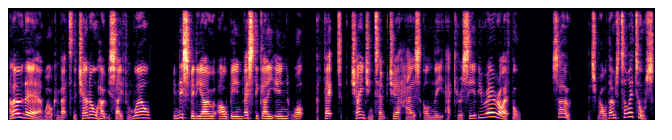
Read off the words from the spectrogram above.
Hello there, welcome back to the channel, hope you're safe and well. In this video I'll be investigating what effect changing temperature has on the accuracy of your air rifle. So let's roll those titles.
